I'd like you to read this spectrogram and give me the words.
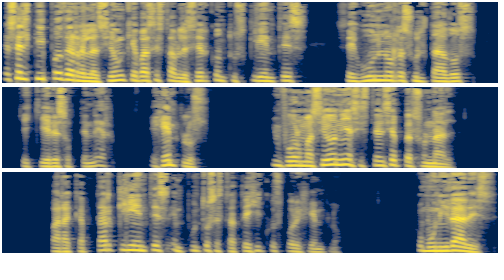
Es el tipo de relación que vas a establecer con tus clientes según los resultados que quieres obtener. Ejemplos, información y asistencia personal para captar clientes en puntos estratégicos, por ejemplo. Comunidades.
